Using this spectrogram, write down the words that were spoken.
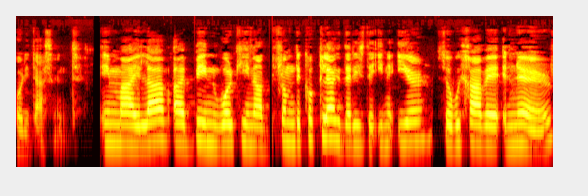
or it doesn't. In my lab, I've been working out from the cochlea, that is the inner ear. So we have a, a, nerve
